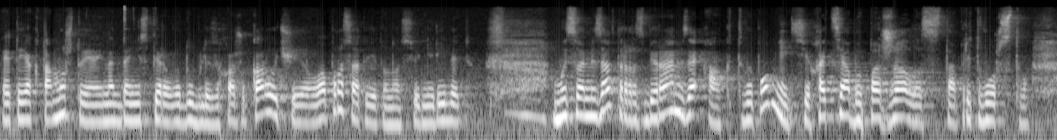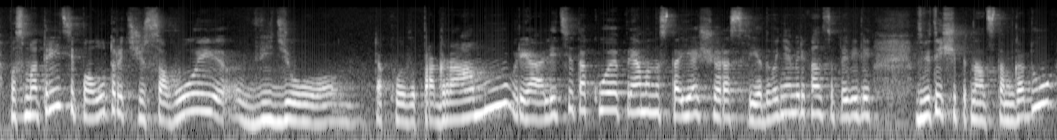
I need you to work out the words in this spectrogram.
Это я к тому, что я иногда не с первого дубля захожу. Короче, вопрос-ответ у нас сегодня, ребят. Мы с вами завтра разбираем The Act. Вы помните? Хотя бы, пожалуйста, притворство. Посмотрите полуторачасовой видео, такой вот программу, реалити такое, прямо настоящее расследование американцы провели в 2015 году.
